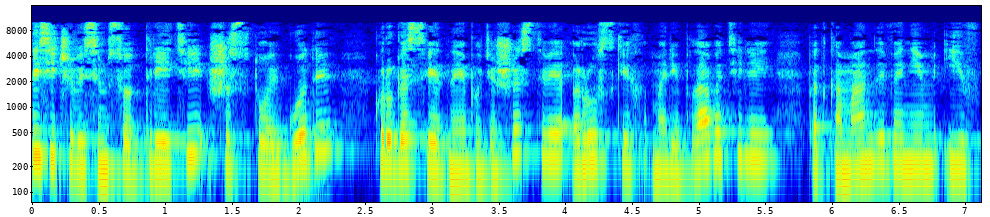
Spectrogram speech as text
1803-6 годы кругосветное путешествие русских мореплавателей под командованием Ив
